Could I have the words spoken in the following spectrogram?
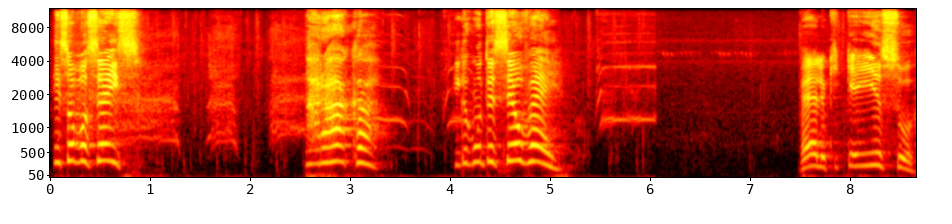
Quem são vocês? Caraca! O que, que aconteceu, velho? Velho, o que, que é isso?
